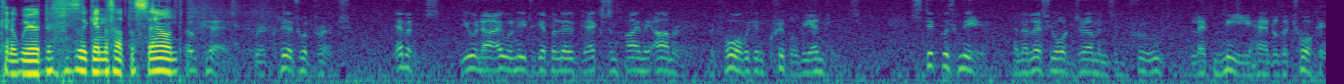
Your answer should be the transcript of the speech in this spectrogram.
Kind of weird. This is again without the sound. Okay, we're clear to approach. Evans, you and I will need to get below decks and find the armory before we can cripple the engines. Stick with me, and unless your German's improved, let me handle the talking.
